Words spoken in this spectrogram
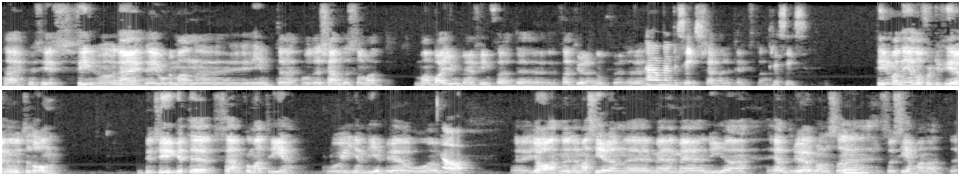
nej precis. Film, nej, det gjorde man eh, inte och det kändes som att man bara gjorde en film för att, eh, för att göra en uppföljare. Ja men precis. Känna lite extra. Precis. Filmen är 1.44 minuter lång. Betyget är 5,3 på IMDB och Ja. Eh, ja, nu när man ser den eh, med, med nya äldre ögon så, Mm. så ser man att eh,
